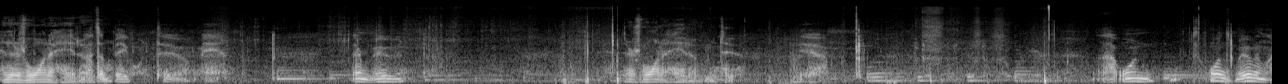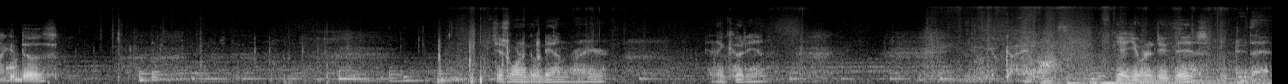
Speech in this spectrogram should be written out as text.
And there's one ahead of That's them. a big one too, man. They're moving. There's one ahead of them too. Yeah. That one, that one's moving like it does. Just want to go down right here and then cut in. You cut him off. Yeah, you want to do this, do that.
